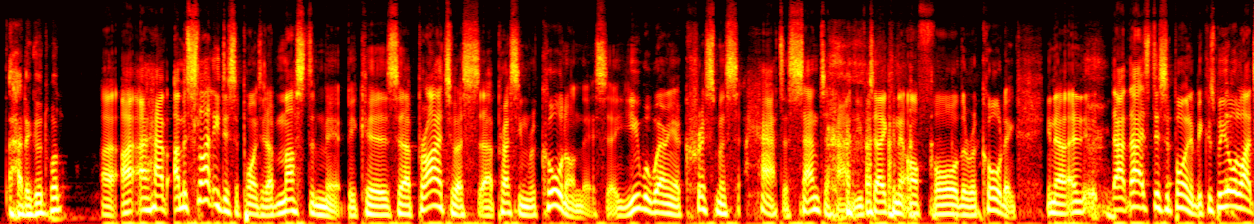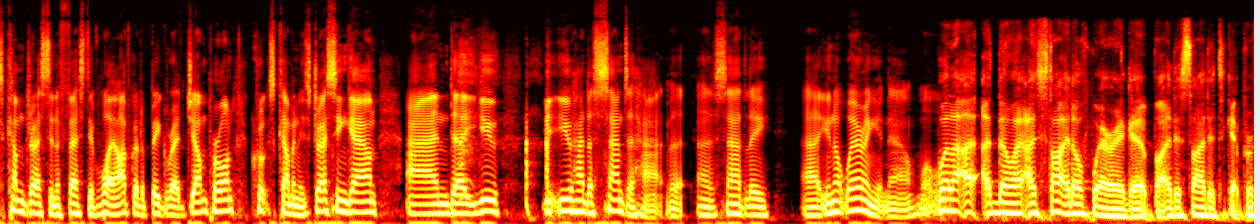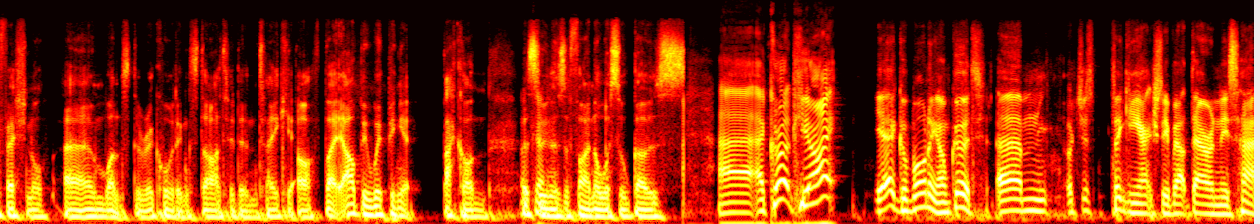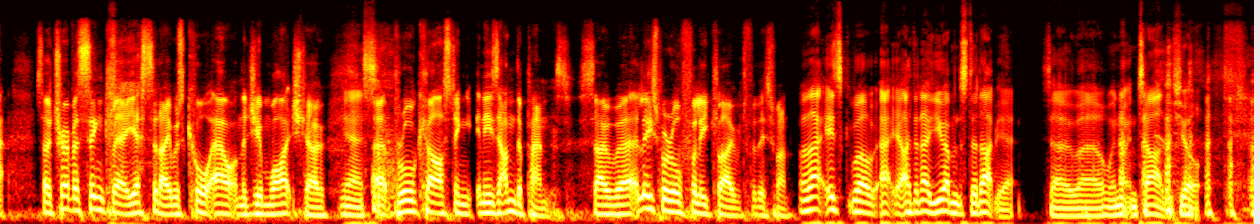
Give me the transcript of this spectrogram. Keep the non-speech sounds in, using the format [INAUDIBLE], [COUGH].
had a good one? Uh, I, I have. I'm slightly disappointed. I must admit, because uh, prior to us uh, pressing record on this, uh, you were wearing a Christmas hat, a Santa hat. You've taken it off for the recording. You know, and it- that that's disappointing because we all like to come dressed in a festive way. I've got a big red jumper on. Crook's come in his dressing gown, and uh, you, you you had a Santa hat, but uh, sadly. Uh, you're not wearing it now. What, what- Well, I, I no, I, I started off wearing it, but I decided to get professional um, once the recording started and take it off. But I'll be whipping it back on as Okay. soon as the final whistle goes. uh, uh, Crook, you all right? Yeah, good morning. I'm good. Um, I was just thinking actually about Darren and his hat. So Trevor Sinclair yesterday was caught out on the Jim White show, Yes. uh, broadcasting in his underpants. So uh, at least we're all fully clothed for this one. Well, that is well. I, I don't know. You haven't stood up yet, so uh, we're not entirely sure.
